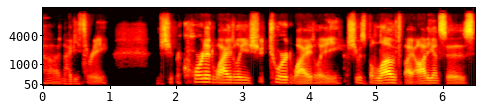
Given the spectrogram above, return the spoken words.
uh, 93. She recorded widely, she toured widely, she was beloved by audiences.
